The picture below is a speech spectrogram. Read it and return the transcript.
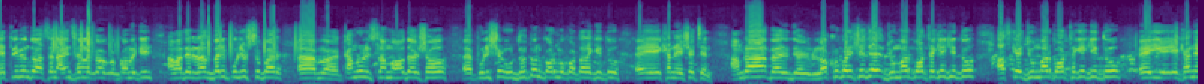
নেতৃবৃন্দ আছেন, আইন শৃঙ্খলা কমিটির, আমাদের রাজবাড়ী পুলিশ সুপার কামরুল ইসলাম মহোদয় সহ পুলিশের ঊর্ধ্বতন কর্মকর্তারা কিন্তু এখানে এসেছেন। আমরা লক্ষ্য করেছি যে জুম্মার পর থেকে কিন্তু, আজকে জুম্মার পর থেকে কিন্তু এই, এখানে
